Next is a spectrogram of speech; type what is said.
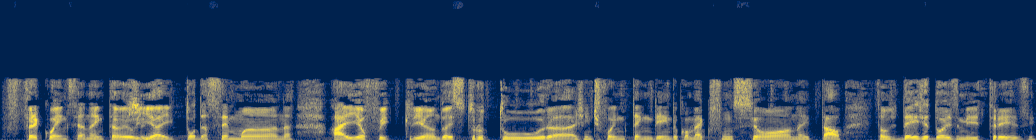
frequência, né? Então eu Sim. ia aí toda semana, aí eu fui criando a estrutura, a gente foi entendendo como é que funciona e tal. Então desde 2013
